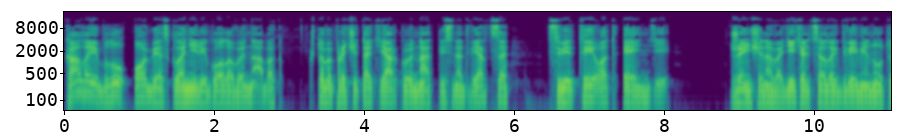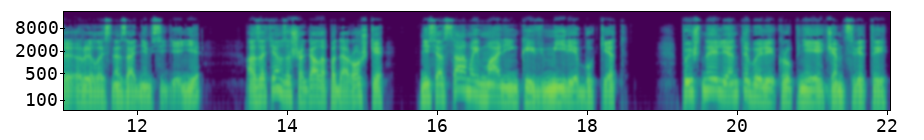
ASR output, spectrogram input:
Калла и Блу обе склонили головы на бок, чтобы прочитать яркую надпись на дверце «Цветы от Энди». Женщина-водитель целых две минуты рылась на заднем сиденье, а затем зашагала по дорожке, неся самый маленький в мире букет. Пышные ленты были крупнее, чем цветы.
